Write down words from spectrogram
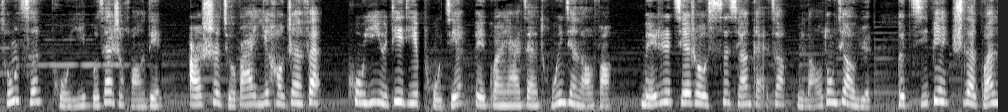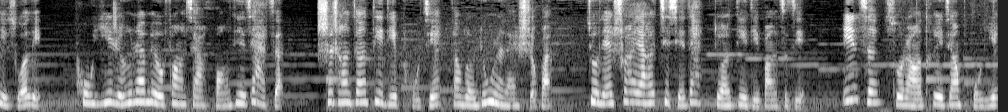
从此，溥仪不再是皇帝，而是九八一号战犯。溥仪与弟弟溥杰被关押在同一间牢房。每日接受思想改造与劳动教育，可即便是在管理所里，溥仪仍然没有放下皇帝的架子，时常将弟弟溥杰当做佣人来使唤，就连刷牙和系鞋带都要弟弟帮自己。因此，所长特意将溥仪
